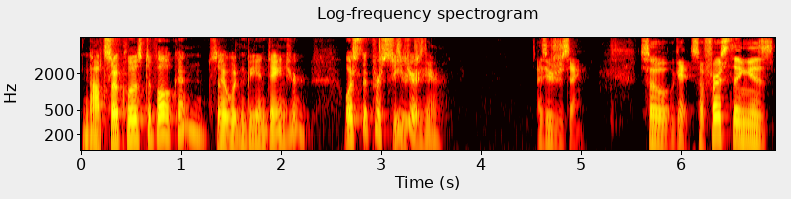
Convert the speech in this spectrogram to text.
not so close to Vulcan, so they wouldn't be in danger. What's the procedure here? I see what you're saying. So okay, so first thing is,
